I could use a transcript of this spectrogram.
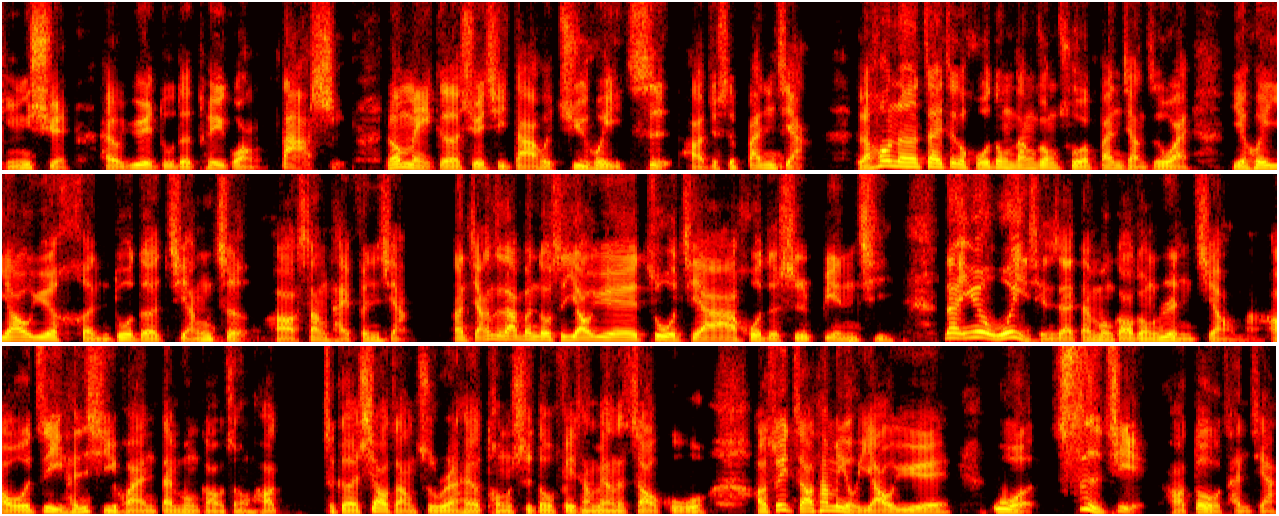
评选，还有阅读的推广大使。然后每个学期大家会聚会一次，啊，就是颁奖。然后呢，在这个活动当中，除了颁奖之外，也会邀约很多的讲者啊上台分享。啊，讲者大部分都是邀约作家或者是编辑。那因为我以前是在丹凤高中任教嘛，好，我自己很喜欢丹凤高中，好，这个校长、主任还有同事都非常非常的照顾我。好，所以只要他们有邀约，我四届好都有参加。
